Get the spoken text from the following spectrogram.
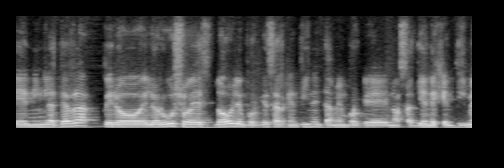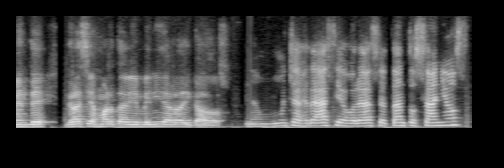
en Inglaterra, pero el orgullo es doble porque es argentina y también porque nos atiende gentilmente. Gracias Marta, bienvenida a Radicados. muchas gracias Horacio, tantos años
